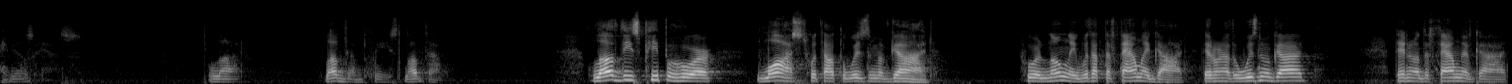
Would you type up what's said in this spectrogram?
Maybe they'll say yes. Love. Love them, please. Love them. Love these people who are lost without the wisdom of God, who are lonely without the family of God. They don't have the wisdom of God, they don't have the family of God.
